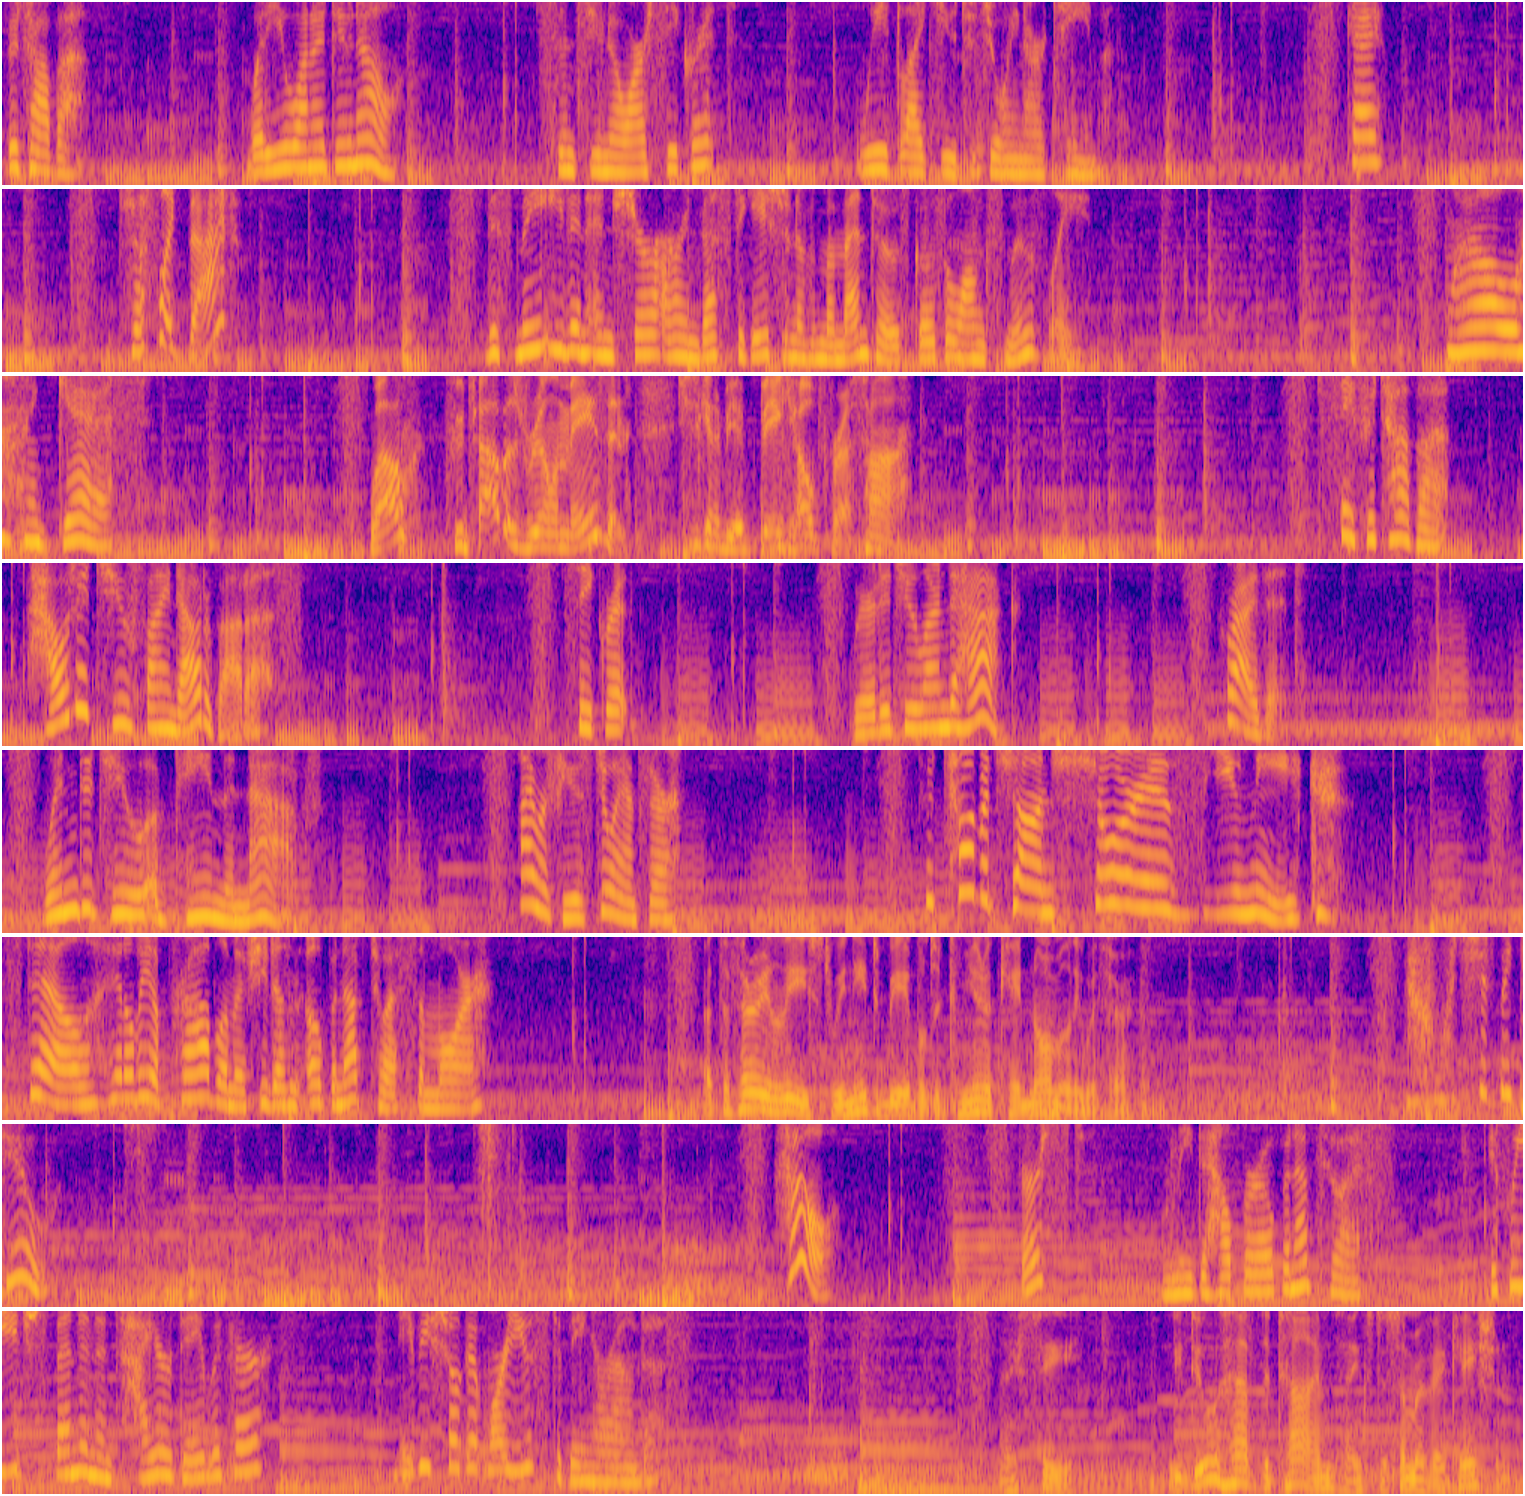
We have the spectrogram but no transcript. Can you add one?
Futaba, what do you want to do now? Since you know our secret, we'd like you to join our team. Okay. Just like that? This may even ensure our investigation of mementos goes along smoothly. Well, I guess. Well, Futaba's real amazing. She's gonna be a big help for us, huh? Say, Futaba, how did you find out about us? Secret. Where did you learn to hack? Private. When did you obtain the nav? I refuse to answer. Futaba-chan sure is unique. Still, it'll be a problem if she doesn't open up to us some more. At the very least, we need to be able to communicate normally with her. What should we do? How? First, we'll need to help her open up to us. If we each spend an entire day with her, maybe she'll get more used to being around us. I see. We do have the time thanks to summer vacation.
